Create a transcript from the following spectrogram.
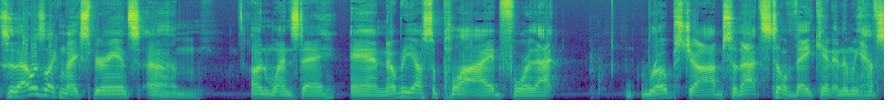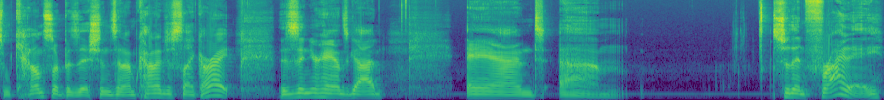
so that was like my experience um, on wednesday and nobody else applied for that ropes job, so that's still vacant. And then we have some counselor positions, and I'm kind of just like, all right, this is in your hands, God. And um, so then Friday,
